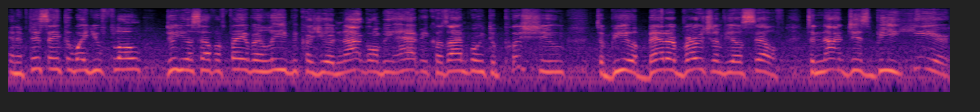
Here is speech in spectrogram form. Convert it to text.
And if this ain't the way you flow, do yourself a favor and leave because you're not going to be happy because I'm going to push you to be a better version of yourself, to not just be here,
